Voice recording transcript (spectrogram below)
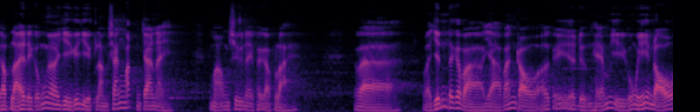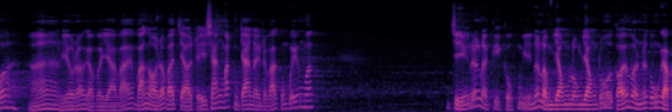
Gặp lại thì cũng ờ, vì cái việc làm sáng mắt cha này mà ông sư này phải gặp lại. Và và dính tới cái bà già bán trầu ở cái đường hẻm gì của Nguyễn Văn Độ á. À, vô đó gặp bà già bà, bà ngồi đó bà chờ trị sáng mắt cha này rồi bà cũng biến mất. Chuyện rất là kỳ cục vậy nó lòng vòng lòng vòng trong cái cõi mình nó cũng gặp.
